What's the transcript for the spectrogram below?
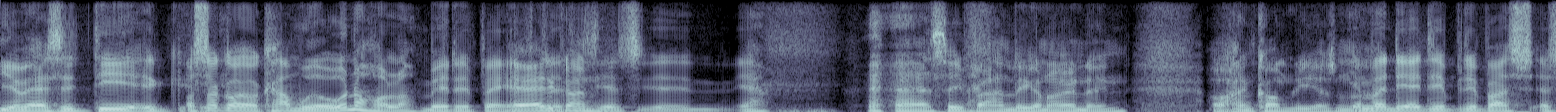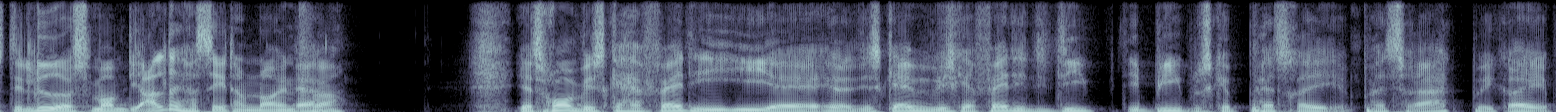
Jamen, altså, det... Og så går jo kamp ud og underholder med det bagefter. Ja, det gør han. Jeg- Ja. se, far, han ligger nøgen derinde. Og han kom lige og sådan noget. Jamen, det, det, det, bare, altså, det lyder som om, de aldrig har set ham nøgen Ja. ja. før. Jeg tror, vi skal have fat i, i uh, eller det skal vi, vi skal have fat i det, de, det bibelske patri, patriarkbegreb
